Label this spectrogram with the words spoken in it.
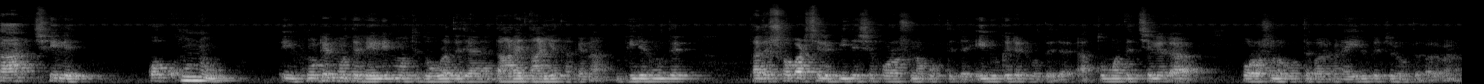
তার ছেলে কখনো এই ভোটের মধ্যে র্যালির মধ্যে দৌড়াতে যায় না, দাঁড়ায়, দাঁড়িয়ে থাকে না। ভিড়ের মধ্যে তাদের সবার ছেলে বিদেশে পড়াশোনা করতে যায় এডুকেটেড হতে যায়, আর তোমাদের ছেলেরা পড়াশোনা করতে পারবে না এডুকেটেড হতে পারবে না।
